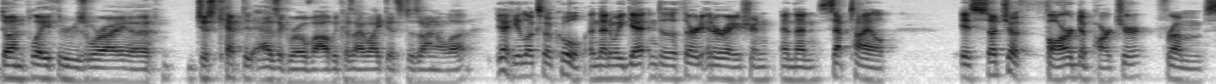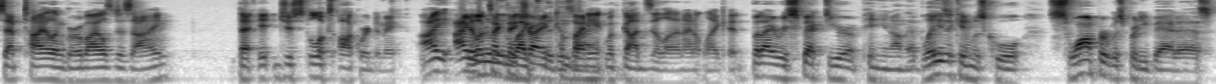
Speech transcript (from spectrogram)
done playthroughs where I uh, just kept it as a Grovyle because I liked its design a lot. Yeah, he looks so cool. And then we get into the third iteration, and then Sceptile is such a far departure from Sceptile and Grovyle's design that it just looks awkward to me. I, I It looks really like they tried the combining design, it with Godzilla, and I don't like it. but I respect your opinion on that. Blaziken was cool. Swampert was pretty badass.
